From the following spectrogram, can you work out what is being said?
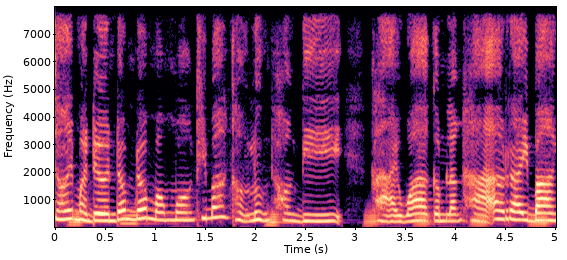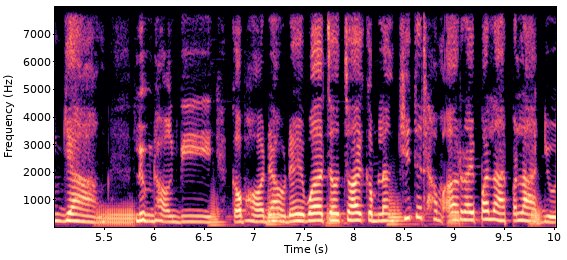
จ้าจ้อยมาเดินด้อมๆมองๆที่บ้านของลุงทองดี คล้ายว่ากำลังหาอะไรบางอย่าง ลุงทองดีก็พอเดาได้ว่าเจ้าจ้อยกำลังคิดจะทำอะไรประหลาดๆอยู่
